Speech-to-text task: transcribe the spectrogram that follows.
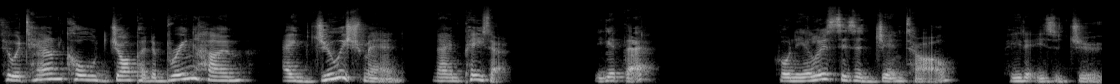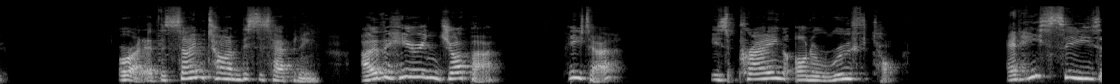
to a town called Joppa to bring home a Jewish man named Peter. You get that? Cornelius is a Gentile, Peter is a Jew. All right, at the same time this is happening, over here in Joppa, Peter is praying on a rooftop and he sees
